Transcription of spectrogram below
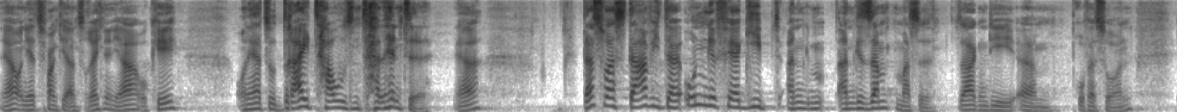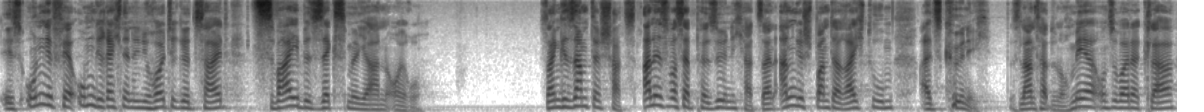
Ja, und jetzt fangt ihr an zu rechnen, ja, okay. Und er hat so 3000 Talente, ja. Das, was David da ungefähr gibt an, an Gesamtmasse, sagen die ähm, Professoren, ist ungefähr umgerechnet in die heutige Zeit zwei bis sechs Milliarden Euro. Sein gesamter Schatz, alles, was er persönlich hat, sein angespannter Reichtum als König. Das Land hatte noch mehr und so weiter, klar.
